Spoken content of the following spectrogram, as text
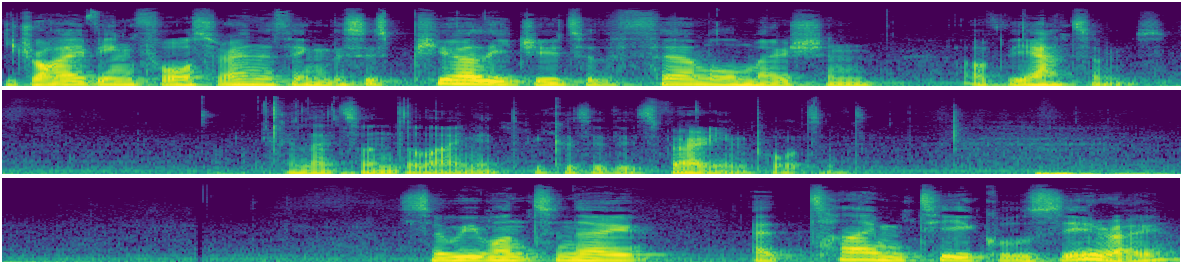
driving force or anything. This is purely due to the thermal motion of the atoms. And let's underline it because it is very important. So we want to know at time t equals zero,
